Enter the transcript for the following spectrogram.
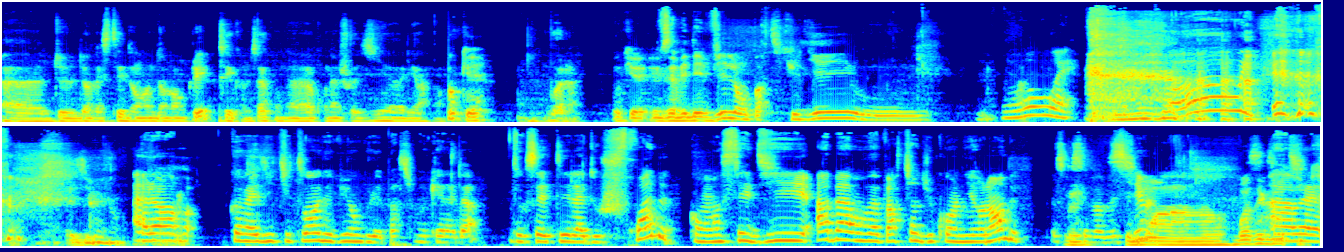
Euh, de, de rester dans, dans l'anglais. C'est comme ça qu'on a, qu'on a choisi euh, l'Irlande. Ok. Voilà. Ok. Et Vous avez des villes en particulier ou? Oh ouais. oh oui. Vas-y maintenant. Alors, comme a dit Titon, au début, on voulait partir au Canada. Donc, ça a été la douche froide. Quand on s'est dit, ah bah, on va partir du coup en Irlande, parce que c'est pas C'est possible. moins, moins Ah exotique. ouais,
